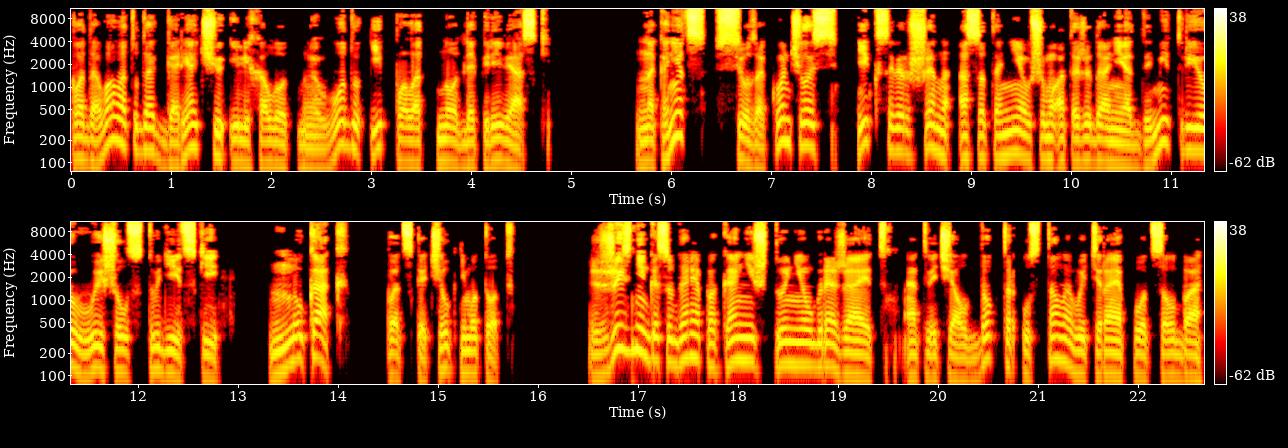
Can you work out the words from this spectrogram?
подавала туда горячую или холодную воду и полотно для перевязки. Наконец, все закончилось, и к совершенно осатаневшему от ожидания Дмитрию вышел Студицкий. «Ну как?» – подскочил к нему тот. «Жизни государя пока ничто не угрожает», – отвечал доктор, устало вытирая пот со лба.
